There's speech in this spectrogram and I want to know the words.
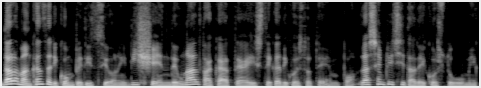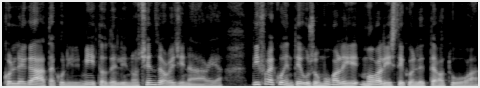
Dalla mancanza di competizioni discende un'altra caratteristica di questo tempo, la semplicità dei costumi, collegata con il mito dell'innocenza originaria, di frequente uso morali- moralistico in letteratura.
